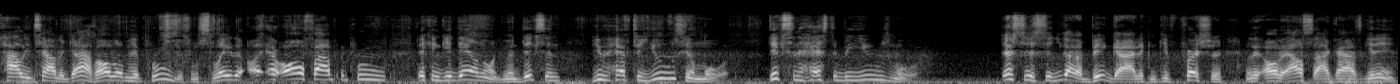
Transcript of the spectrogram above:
highly talented guys. All of them have proved it. From Slater, all five have proved they can get down on you. And Dixon, you have to use him more. Dixon has to be used more. That's just it. You got a big guy that can give pressure and let all the outside guys get in.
